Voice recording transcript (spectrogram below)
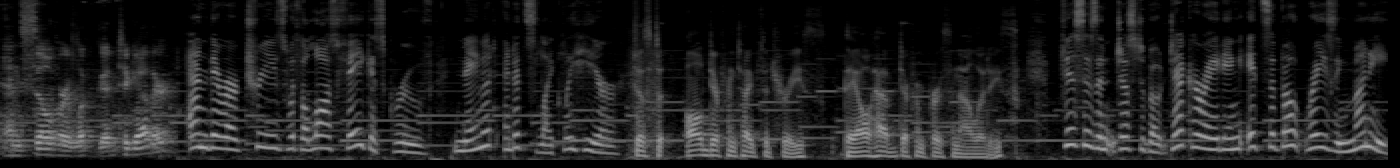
and silver look good together. And there are trees with a Las Vegas groove. Name it and it's likely here. Just all different types of trees. They all have different personalities. This isn't just about decorating, it's about raising money.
